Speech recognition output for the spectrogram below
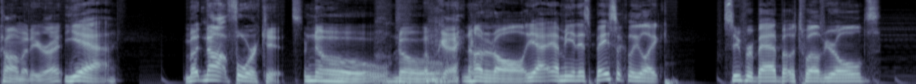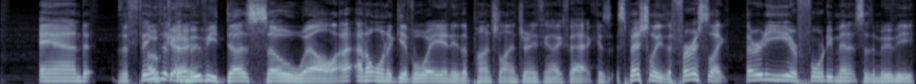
comedy, right? Yeah. But not for kids. No, no, Okay. not at all. Yeah, I mean it's basically like super bad, but with twelve year olds. And the thing that the movie does so well, I, I don't want to give away any of the punchlines or anything like that, because especially the first like thirty or forty minutes of the movie,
